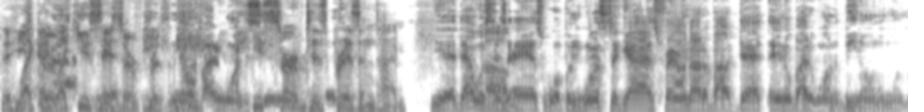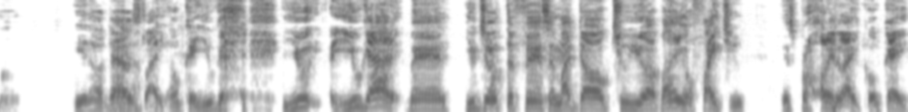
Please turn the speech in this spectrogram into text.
Like served- like you he said, served he- prison he, time. Nobody wanted to he see him. served his prison time. Yeah, that was his Um, ass whooping. Once the guys found out about that, ain't nobody want to beat on him no more. You know, that Yeah. was like, okay, you got you you got it, man. You jumped the fence and my dog chew you up. I ain't gonna fight you. It's probably like, okay,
